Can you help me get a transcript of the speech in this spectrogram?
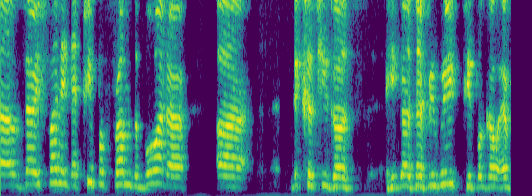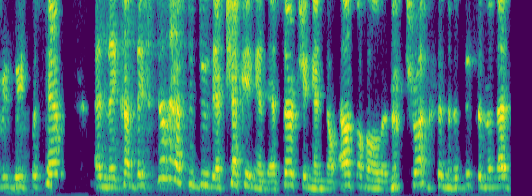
uh, very funny that people from the border are because he goes he goes every week. People go every week with him, and they come. They still have to do their checking and their searching, and no alcohol and no drugs and this and that.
